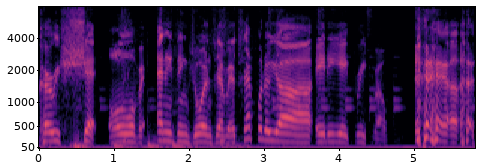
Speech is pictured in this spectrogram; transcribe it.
Curry shit all over anything Jordan's ever, except for the uh, 88 free throw. the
